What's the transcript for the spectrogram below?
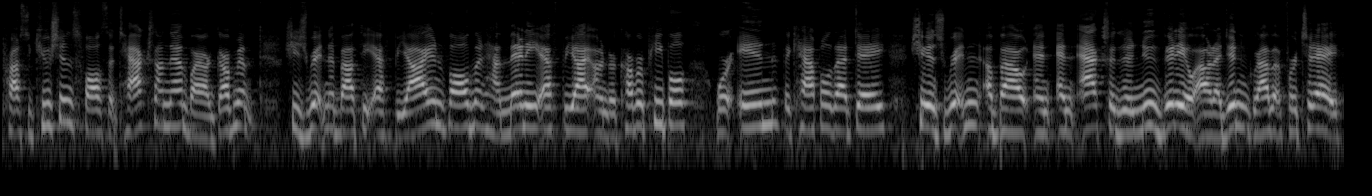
prosecutions, false attacks on them by our government. She's written about the FBI involvement, how many FBI undercover people were in the Capitol that day. She has written about, and, and actually, there's a new video out. I didn't grab it for today,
